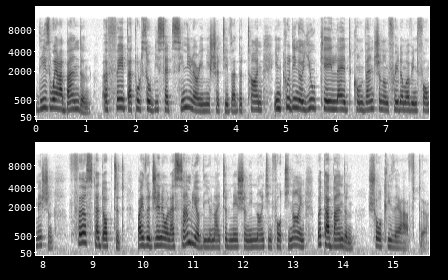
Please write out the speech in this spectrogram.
These were abandoned a fate that also beset similar initiatives at the time, including a UK-led Convention on Freedom of Information, first adopted by the General Assembly of the United Nations in 1949, but abandoned shortly thereafter.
